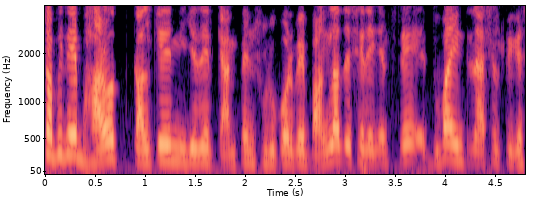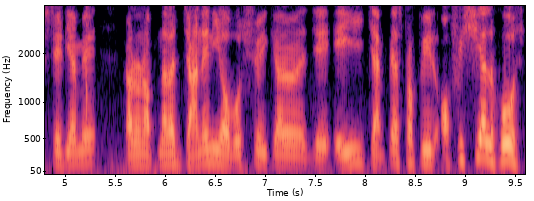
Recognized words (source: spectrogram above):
ট্রফিতে ভারত কালকে নিজেদের ক্যাম্পেন শুরু করবে বাংলাদেশের এগেনস্টে দুবাই ইন্টারন্যাশনাল ক্রিকেট স্টেডিয়ামে কারণ আপনারা জানেনই অবশ্যই কারণ যে এই চ্যাম্পিয়ন্স ট্রফির অফিসিয়াল হোস্ট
